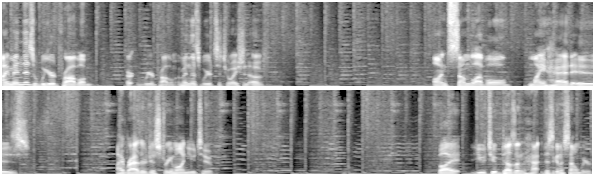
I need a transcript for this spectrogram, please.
I'm in this weird problem, or weird problem. I'm in this weird situation of, on some level, my head is, I'd rather just stream on YouTube. but YouTube doesn't have. This is gonna sound weird.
